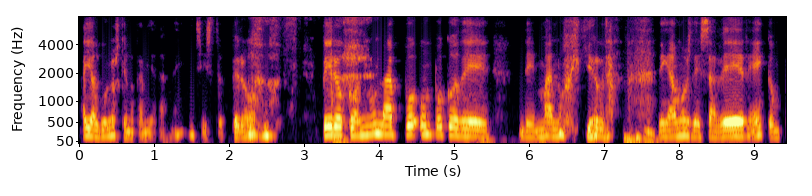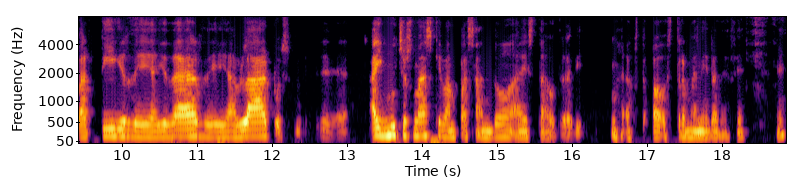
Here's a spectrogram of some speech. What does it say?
Hay algunos que no cambiarán, ¿eh? insisto, pero, pero con una, un poco de, mano izquierda, digamos, de saber, ¿eh? compartir, de ayudar, de hablar, pues eh, hay muchos más que van pasando a esta otra vida. otra manera de hacer. ¿eh?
